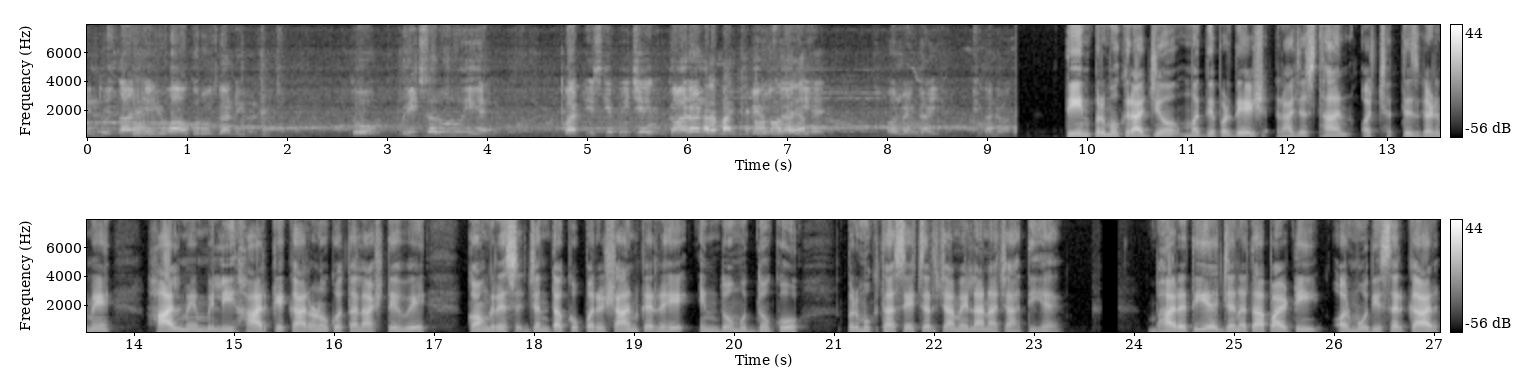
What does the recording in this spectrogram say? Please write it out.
हिंदुस्तान के युवाओं को रोज़गार नहीं मिल रहा। तो ब्रिज ज़रूर हुई है बट इसके पीछे कारण बेरोजगारी है और महँगाई है धन्यवाद। तीन प्रमुख राज्यों मध्य प्रदेश राजस्थान और छत्तीसगढ़ में हाल में मिली हार के कारणों को तलाशते हुए कांग्रेस जनता को परेशान कर रहे इन दो मुद्दों को प्रमुखता से चर्चा में लाना चाहती है। भारतीय जनता पार्टी और मोदी सरकार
